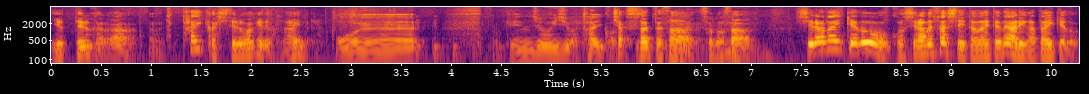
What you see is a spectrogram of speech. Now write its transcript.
言ってるから退化してるわけではないのよ。おえ現状維持は対価ちゃです。だってさ、うん。そのさ、知らないけどこう調べさせていただいてねありがたいけど、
